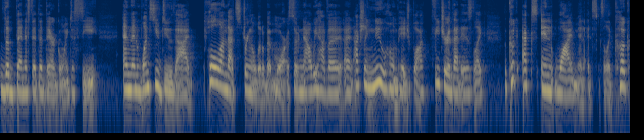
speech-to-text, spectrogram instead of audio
the benefit that they're going to see. And then once you do that, pull on that string a little bit more. So now we have a, an actually new homepage block feature that is like cook X in Y minutes. So like cook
